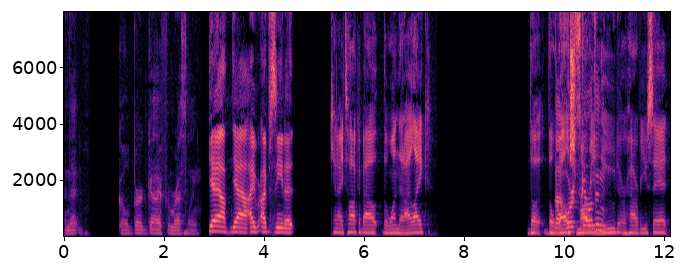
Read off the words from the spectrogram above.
and that Goldberg guy from wrestling. Yeah, yeah, I I've seen it. Can I talk about the one that I like? The the, The Welsh Mari? Lwyd, or however you say it.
